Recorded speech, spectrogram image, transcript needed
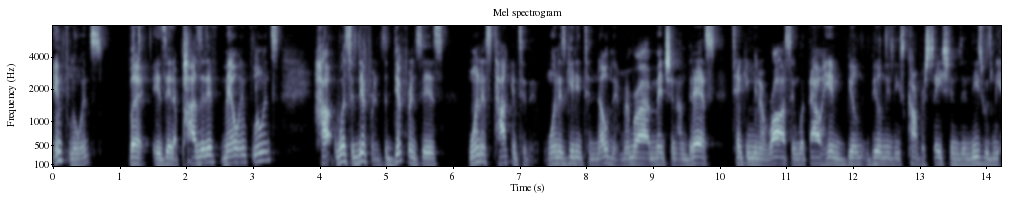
influence, but is it a positive male influence? How, what's the difference? The difference is one is talking to them. One is getting to know them. Remember, I mentioned Andres taking me to Ross, and without him build, building these conversations and these with me,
